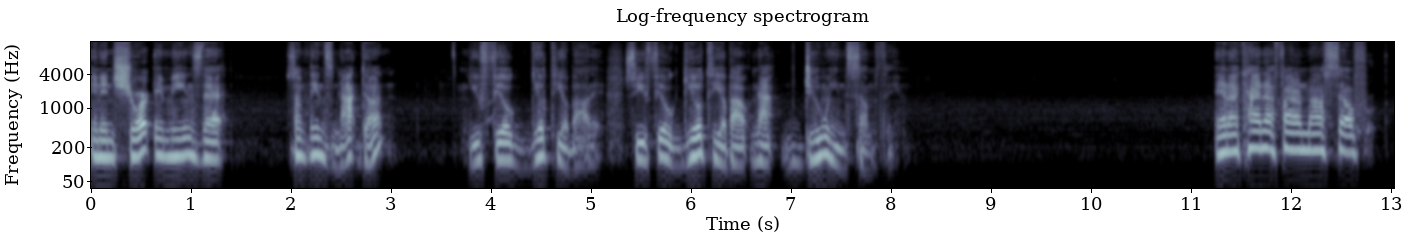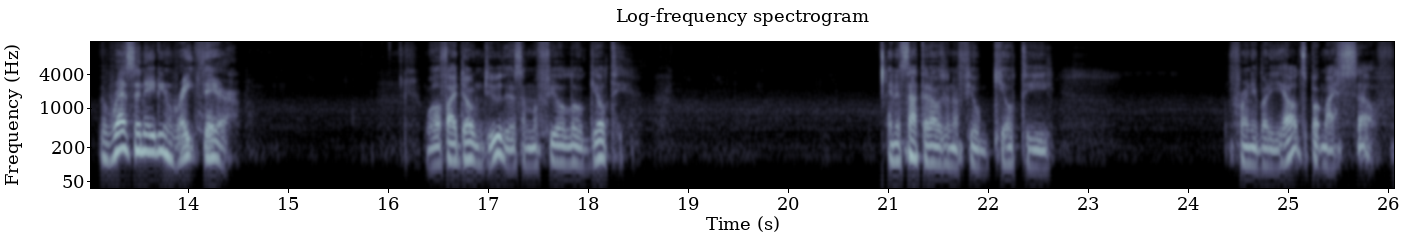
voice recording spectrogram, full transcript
And in short, it means that something's not done you feel guilty about it. So you feel guilty about not doing something. And I kind of found myself resonating right there. Well, if I don't do this, I'm going to feel a little guilty. And it's not that I was going to feel guilty for anybody else, but myself.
